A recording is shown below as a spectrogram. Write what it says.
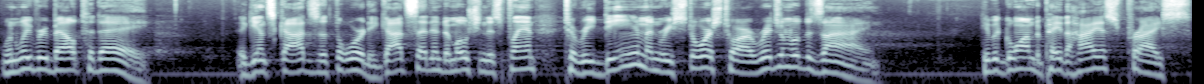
when we rebelled today, against God's authority. God set into motion his plan to redeem and restore us to our original design. He would go on to pay the highest price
